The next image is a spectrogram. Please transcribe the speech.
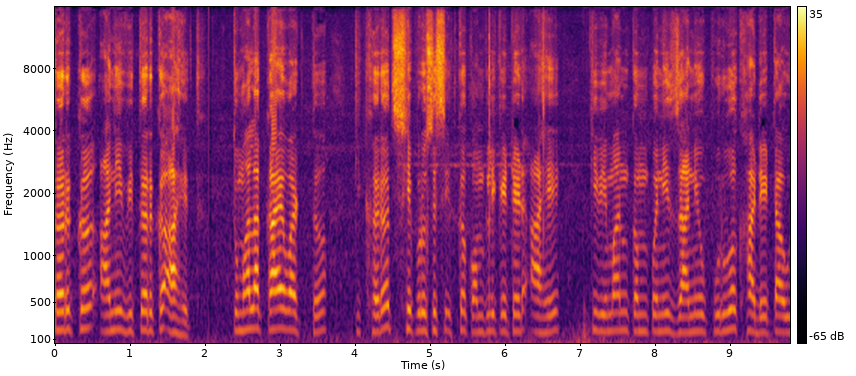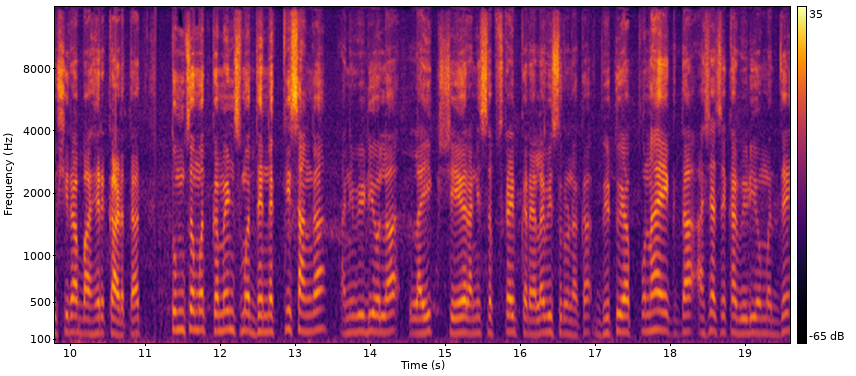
तर्क आणि वितर्क आहेत. तुम्हाला काय वाटतं की खरंच हे प्रोसेस इतकं कॉम्प्लिकेटेड आहे की विमान कंपनी जाणीवपूर्वक हा डेटा उशिरा बाहेर काढतात? तुमचं मत कमेंट्समध्ये नक्की सांगा आणि व्हिडिओला लाईक शेअर आणि सबस्क्राईब करायला विसरू नका. भेटूया पुन्हा एकदा अशाच एका व्हिडिओमध्ये.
